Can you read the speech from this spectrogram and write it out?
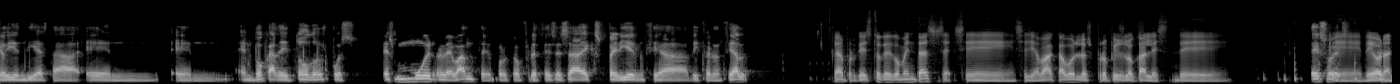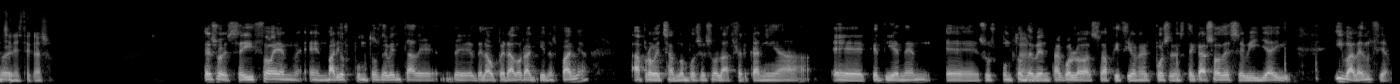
hoy en día está en, boca de todos, pues es muy relevante porque ofreces esa experiencia diferencial. Claro, porque esto que comentas se, se, lleva a cabo en los propios locales de, eso de, Orange en este caso. Eso es, se hizo en, varios puntos de venta de, de, la operadora aquí en España aprovechando pues eso, la cercanía eh, que tienen eh, sus puntos de venta con las aficiones, pues en este caso de Sevilla y, Valencia.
